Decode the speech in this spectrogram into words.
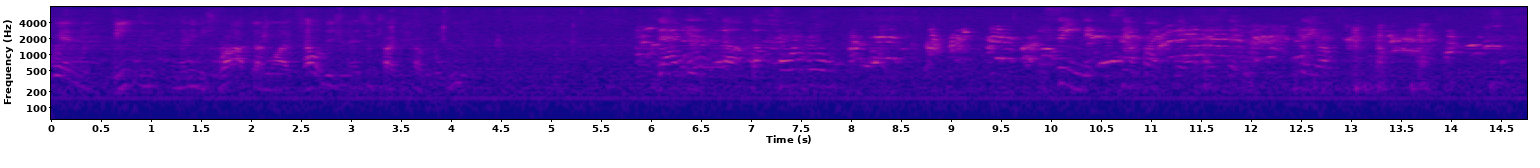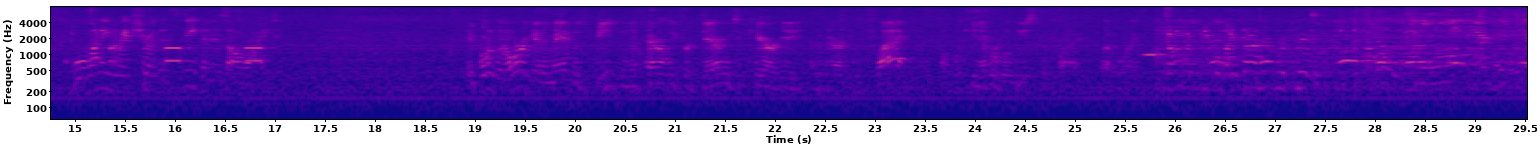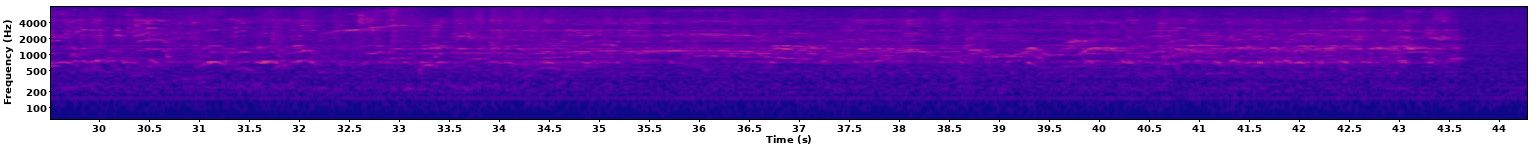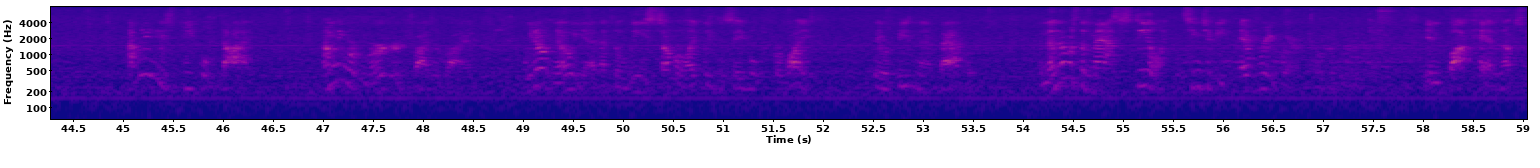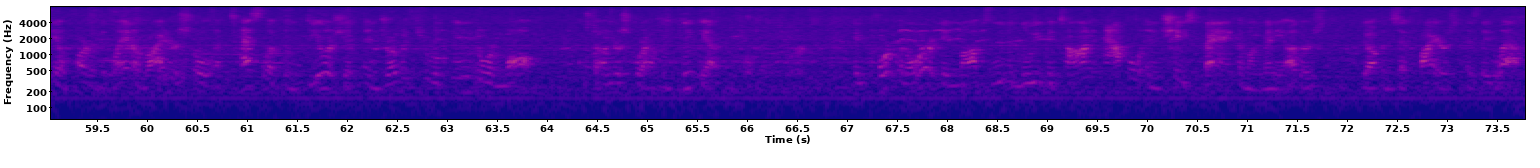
Quinn was beaten and then he was robbed on live television as he tried to cover the looting. That is the, the horrible scene that you see right there as they, they are well, wanting to make sure that Stephen is all right. In Portland, Oregon, a man was beaten apparently for daring to carry an American flag in public. He never released the flag, many of these people died? How many were murdered by the riot? We don't know yet. At the least, some were likely disabled for life. They were beaten that badly. And then there was the mass stealing. It seemed to be everywhere over the weekend. In Buckhead, an upscale part of Atlanta, rioters stole a Tesla from a dealership and drove it through an indoor mall, just to underscore how completely out of control things were. In Portland, Oregon, mobs looted Louis Vuitton, Apple, and Chase Bank, among many others. They often set fires as they left.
